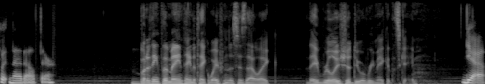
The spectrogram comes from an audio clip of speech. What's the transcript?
putting that out there. But I think the main thing to take away from this is that like they really should do a remake of this game. Yeah,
